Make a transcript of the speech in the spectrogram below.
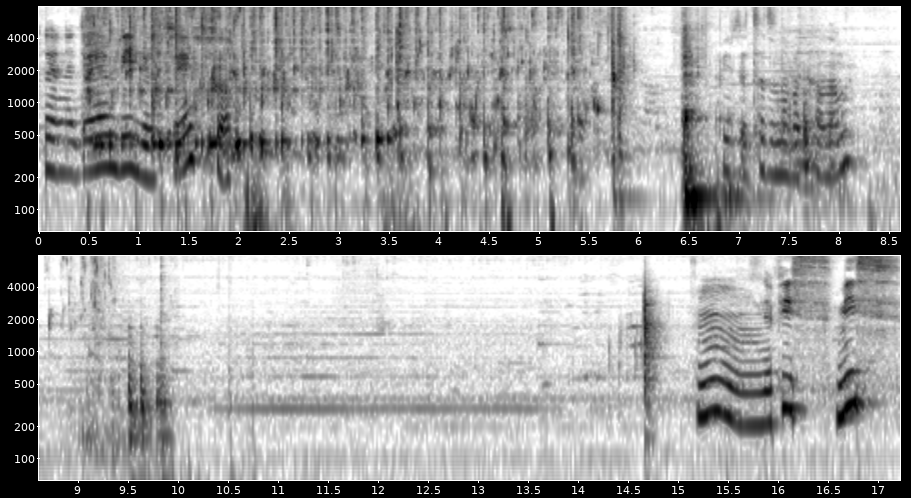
Üzerine de bir litre su. Bir de tadına bakalım. Nefis, mis.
